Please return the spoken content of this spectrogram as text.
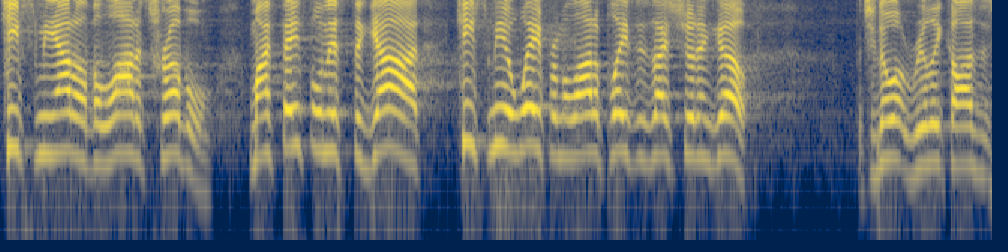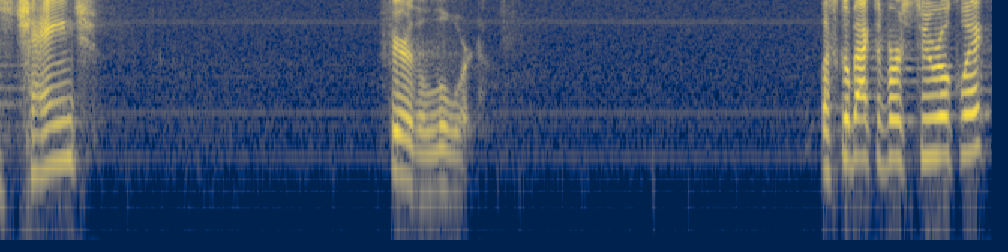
keeps me out of a lot of trouble. My faithfulness to God keeps me away from a lot of places I shouldn't go. But you know what really causes change? Fear of the Lord. Let's go back to verse 2 real quick.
